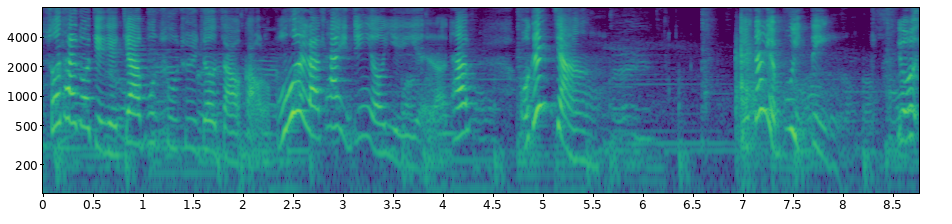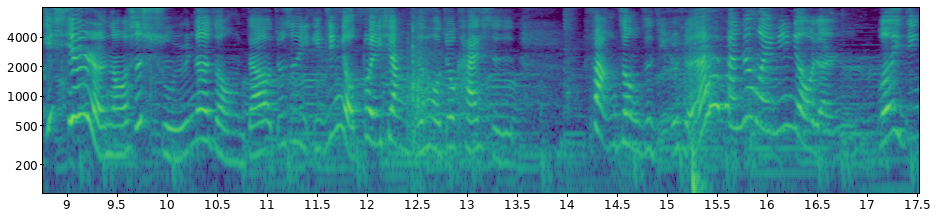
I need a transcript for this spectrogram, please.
说太多姐姐嫁不出去就糟糕了，不会啦，她已经有爷爷了。她，我跟你讲，哎，但也不一定。有一些人哦，是属于那种你知道，就是已经有对象之后就开始放纵自己，就觉得哎，反正我已经有人，我已经。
